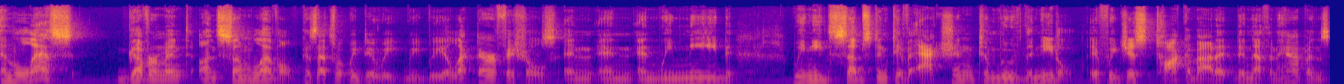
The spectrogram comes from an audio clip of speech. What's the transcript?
Unless government on some level, because that's what we do, we, we we elect our officials, and and and we need we need substantive action to move the needle. If we just talk about it, then nothing happens.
